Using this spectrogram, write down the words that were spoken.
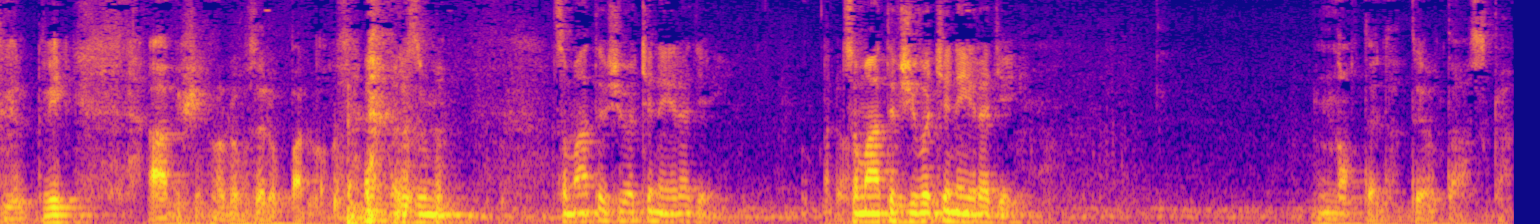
církvy a aby všechno dobře dopadlo. Rozumím. Co máte v životě nejraději? Co máte v životě nejraději? No teda, to je otázka.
